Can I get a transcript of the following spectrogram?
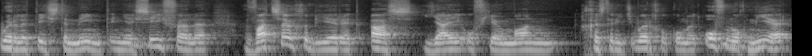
oor hulle testament en jy sê vir hulle wat sou gebeur het as jy of jou man gister iets oorgekom het of nog meer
